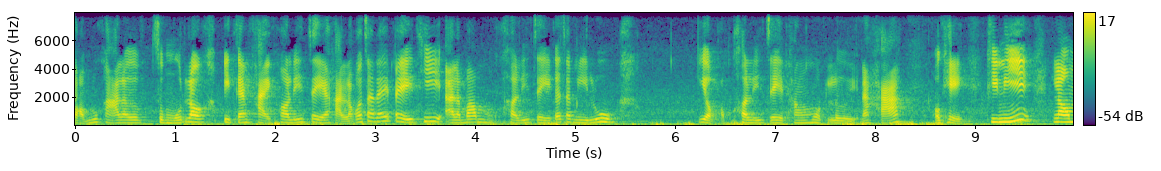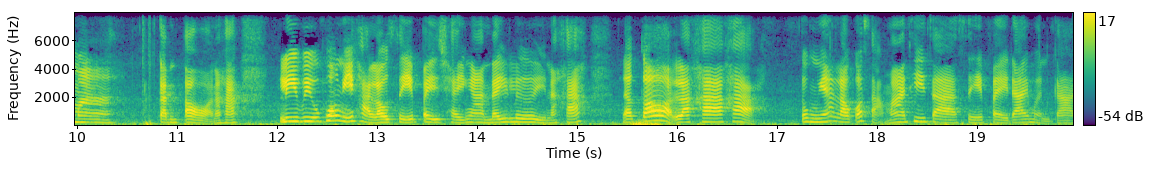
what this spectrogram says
ตอบลูกค้าเราสมมุติเราปิดการขายคอลลิเจอะค่ะ เราก็จะได้ไปที่อัลบั้มคอลลิเจก็จะมีรูปเกี่ยวกับคอลลิเจทั้งหมดเลยนะคะ โอเค ทีนี้เรามากันต่อนะคะ รีวิวพวกนี้ค่ะเราเซฟไปใช้งานได้เลยนะคะ แล้วก็ราคาค่ะ รงนี้เราก็สามารถที่จะเซฟไปได้เหมือนกัน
